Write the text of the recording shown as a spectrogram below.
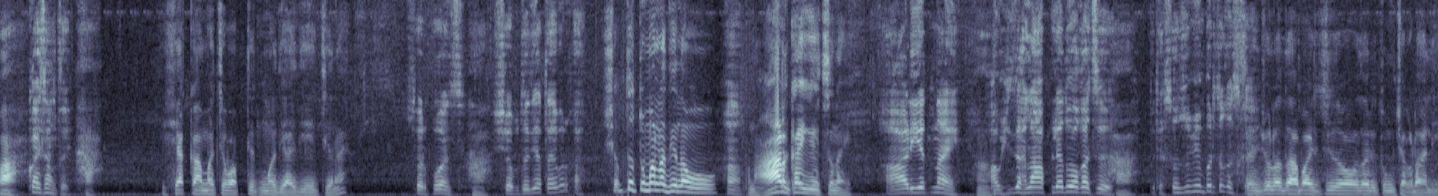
हा. काय सांगतोय? हा. ह्या कामाच्या बाबतीत मध्ये आधी यायचे ना सरपंच हा. शब्द देत आहे बरं का? शब्द तुम्हाला दिला हो हा. पण आड काय घ्यायचं नाही. आड येत नाही. अहो ही झालं आपल्या दोघाचं. हा. पण त्या संजू मेंबरचं कसं काय? संजूला दाबायची जबाबदारी तुमच्याकडे आली.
